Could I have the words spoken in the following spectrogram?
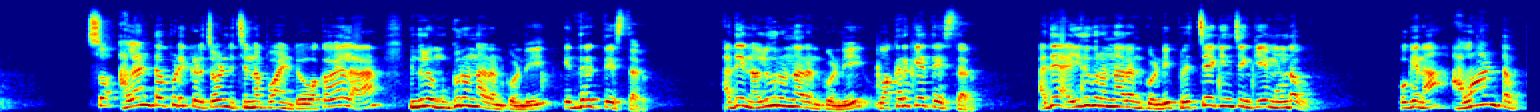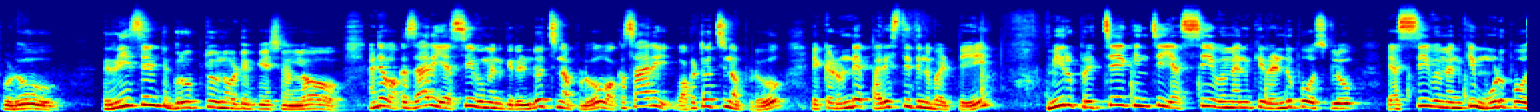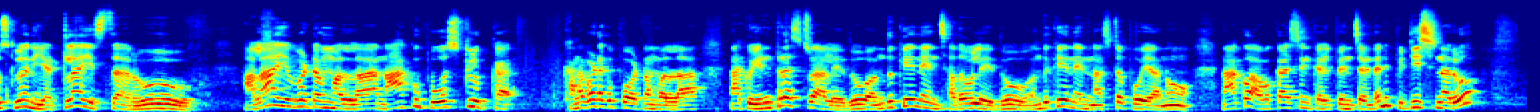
సో అలాంటప్పుడు ఇక్కడ చూడండి చిన్న పాయింట్. ఒకవేళ ఇందులో ముగ్గురు ఉన్నారనుకోండి ఇద్దరికి తీస్తారు. అదే నలుగురు ఉన్నారనుకోండి ఒకరికే తీస్తారు. అదే ఐదుగురు ఉన్నారనుకోండి ప్రత్యేకించి ఇంకేం ఉండవు. ఓకేనా? అలాంటప్పుడు రీసెంట్ గ్రూప్ టూ నోటిఫికేషన్లో అంటే ఒకసారి ఎస్సీ ఉమెన్కి రెండు వచ్చినప్పుడు ఒకసారి ఒకటి వచ్చినప్పుడు ఇక్కడ ఉండే పరిస్థితిని బట్టి మీరు ప్రత్యేకించి ఎస్సీ ఉమెన్కి రెండు పోస్టులు ఎస్సీ ఉమెన్కి మూడు పోస్టులు అని ఎట్లా ఇస్తారు? అలా ఇవ్వటం వల్ల నాకు పోస్టులు క కనబడకపోవటం వల్ల నాకు ఇంట్రెస్ట్ రాలేదు అందుకే నేను చదవలేదు అందుకే నేను నష్టపోయాను నాకు అవకాశం కల్పించండి అని పిటిషనరు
